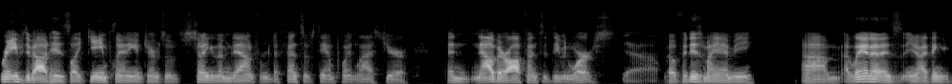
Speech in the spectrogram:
raved about his like game planning in terms of shutting them down from a defensive standpoint last year. And now their offense is even worse. Yeah. So if it is Miami, um, Atlanta is, you know, I think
